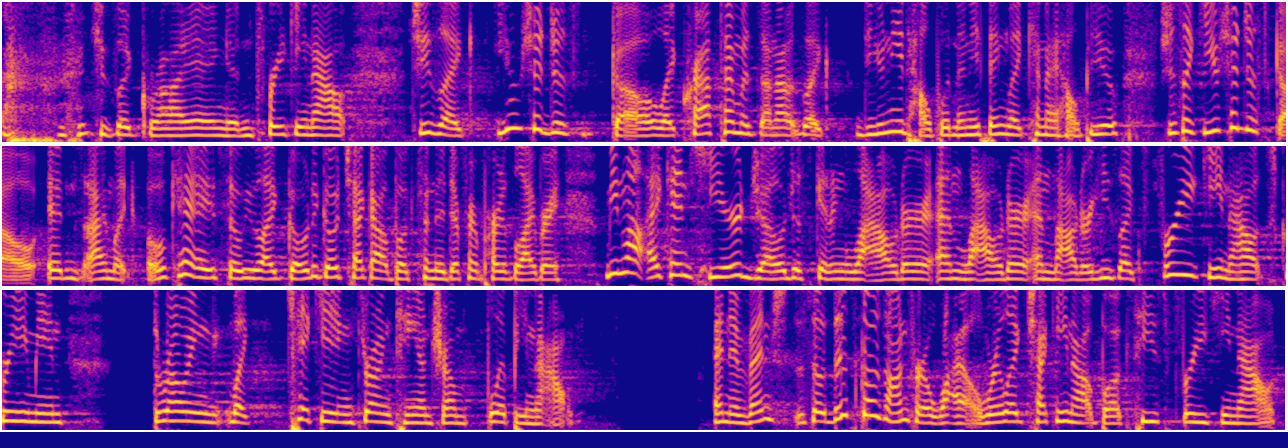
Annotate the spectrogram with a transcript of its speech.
he's like crying and freaking out. She's like, You should just go. Like, craft time was done. I was like, Do you need help with anything? Like, can I help you? She's like, You should just go. And I'm like, Okay. So we like go to go check out books in a different part of the library. Meanwhile, I can hear Joe just getting louder and louder and louder. He's like freaking out, screaming, throwing, like kicking, throwing tantrum, flipping out. And eventually, so this goes on for a while. We're like checking out books. He's freaking out.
